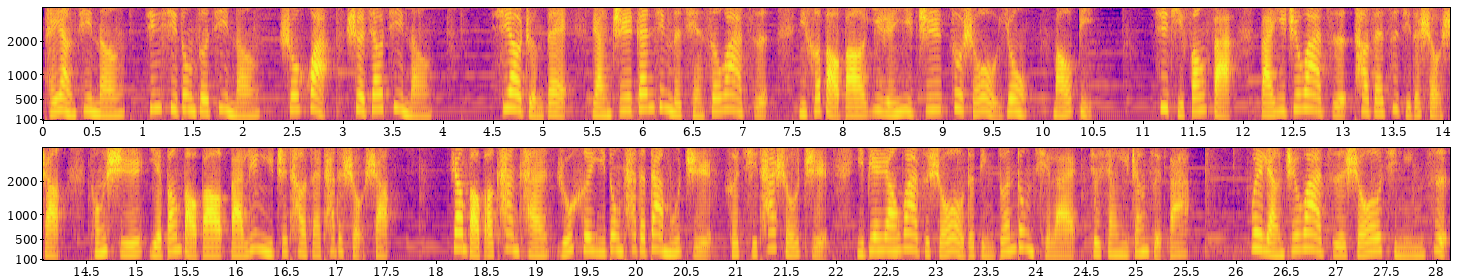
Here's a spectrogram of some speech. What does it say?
培养技能、精细动作技能、说话、社交技能。需要准备两只干净的浅色袜子，你和宝宝一人一只做手偶用。毛笔，具体方法：把一只袜子套在自己的手上，同时也帮宝宝把另一只套在他的手上，让宝宝看看如何移动他的大拇指和其他手指，以便让袜子手偶的顶端动起来，就像一张嘴巴。为两只袜子手偶起名字，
